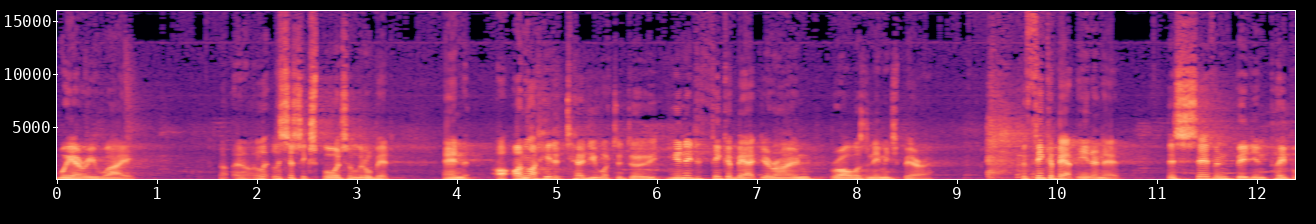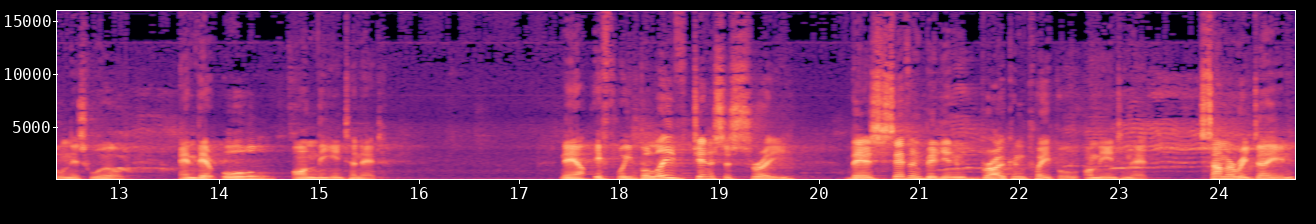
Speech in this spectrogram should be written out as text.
wary way. Uh, let's just explore this a little bit. And I'm not here to tell you what to do. You need to think about your own role as an image bearer. But think about the internet. There's 7 billion people in this world, and they're all on the internet. Now, if we believe Genesis 3, there's 7 billion broken people on the internet. Some are redeemed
